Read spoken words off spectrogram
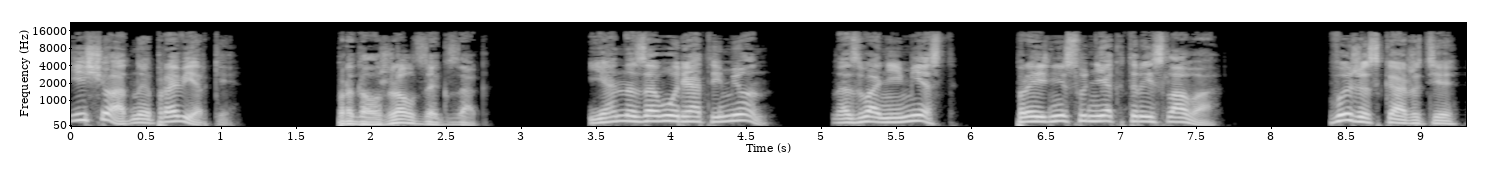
еще одной проверке», — продолжал Зэгзаг. «Я назову ряд имен, названий мест, произнесу некоторые слова. Вы же скажете,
